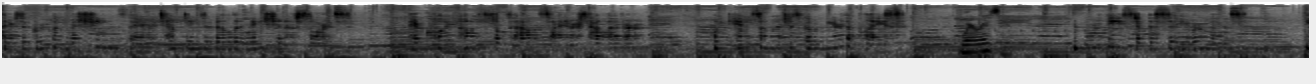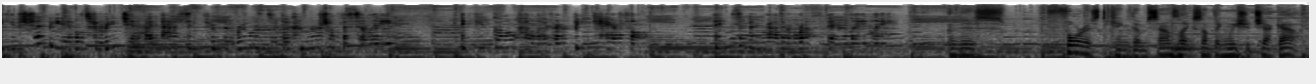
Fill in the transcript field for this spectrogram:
There's a group of machines there attempting to build a nation of sorts. They're quite hostile to outsiders, however. We can't so much as go near the place. Where is it? Northeast of the city ruins. You should be able to reach it by passing through the ruins of the commercial facility. If you go, however, be careful. Things have been rather rough there lately. This Forest Kingdom sounds like something we should check out.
